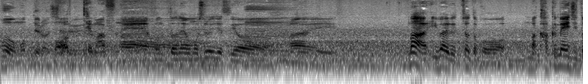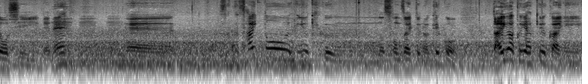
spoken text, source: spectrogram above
葉を持ってらっしゃる。持ってますね。本当ね面白いですよ、ん。はい。まあいわゆるちょっとこう、まあ、革命児同士でね、うんうんえー斎藤佑樹君の存在っていうのは結構大学野球界に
